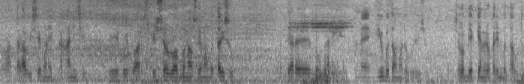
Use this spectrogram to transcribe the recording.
તો આ તળાવ વિશે પણ એક કહાની છે. જે કોઈક વાર સ્પેશિયલ વ્લોગ બનાવશું, એમાં બતાવીશું. અત્યારે તો ખાલી તમને વ્યૂ બતાવવા માટે ઊભો રહ્યો છું. ચલો બેક કેમેરો કરીને બતાવું તો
